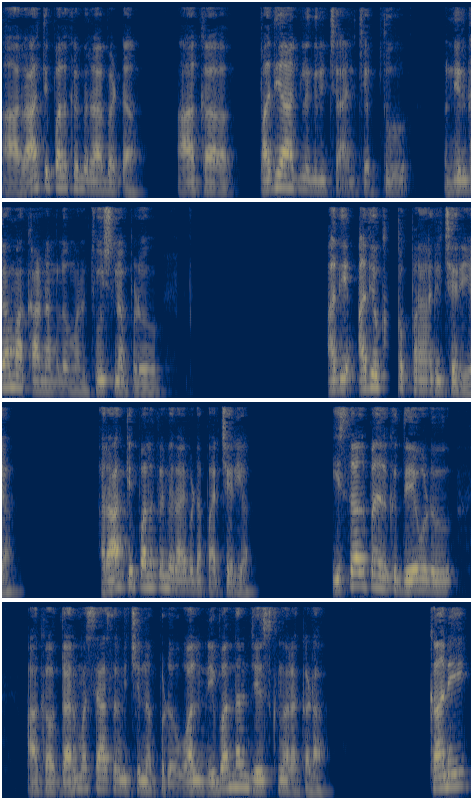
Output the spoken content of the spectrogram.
ఆ రాతి పలక మీద రాయబడ్డ ఆ పది ఆజ్ఞల గురించి ఆయన చెప్తూ నిర్గమ కాండంలో మనం చూసినప్పుడు అది అది ఒక పరిచర్య. రాతి పలక మీద రాయబడ్డ పరిచర్య. ఇస్రాయల్ ప్రజలకు దేవుడు ఆ ధర్మశాస్త్రం ఇచ్చినప్పుడు వాళ్ళు నిబంధన చేసుకున్నారు అక్కడ. కానీ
